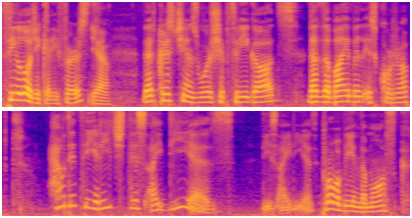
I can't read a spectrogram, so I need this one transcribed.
theologically first, Yeah. that Christians worship three gods, that the Bible is corrupt. How did they reach these ideas? These ideas? Probably in the mosque.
